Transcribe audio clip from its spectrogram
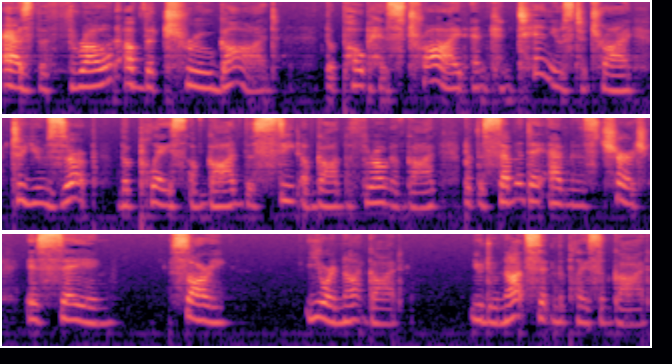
as the throne of the true God. The Pope has tried and continues to try to usurp the place of God, the seat of God, the throne of God. But the Seventh day Adventist Church is saying, Sorry, you are not God. You do not sit in the place of God.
